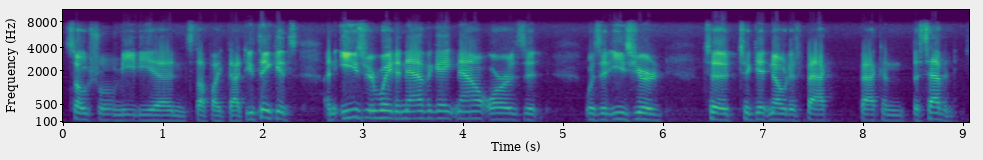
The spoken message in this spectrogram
social media and stuff like that? Do you think it's an easier way to navigate now, or is it was it easier to to get noticed back back in the seventies?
